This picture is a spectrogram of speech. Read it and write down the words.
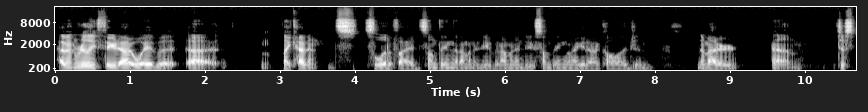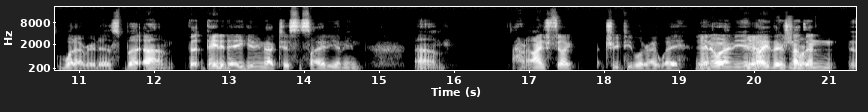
haven't really figured out a way, but uh, like haven't solidified something that I'm gonna do. But I'm gonna do something when I get out of college, and no matter um, just whatever it is. But Mhm. um, but day to day, giving back to society. I mean, um, I don't know. I just feel like I treat people the right way. Yeah. You know what I mean? Yeah, like, there's sure. nothing. uh,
